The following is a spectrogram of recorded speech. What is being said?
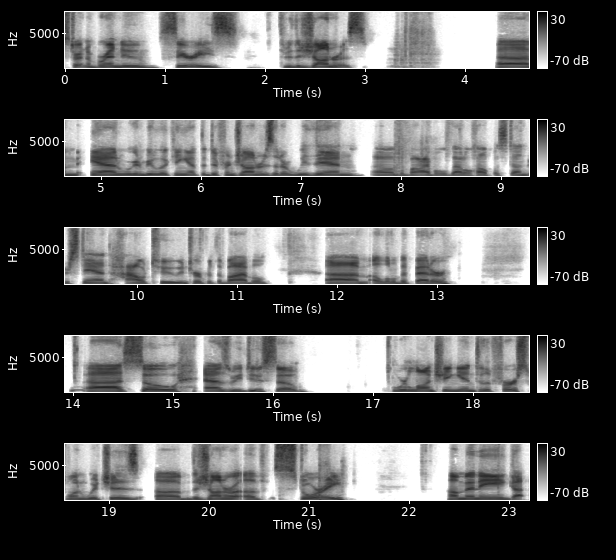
starting a brand new series through the genres. Um, and we're going to be looking at the different genres that are within uh, the Bible that'll help us to understand how to interpret the Bible um, a little bit better. Uh, so, as we do so, we're launching into the first one, which is um, the genre of story. How many got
